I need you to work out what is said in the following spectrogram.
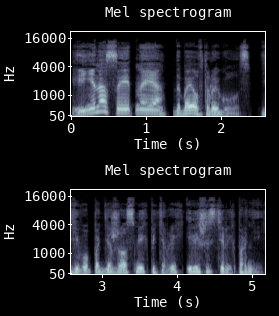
«И ненасытные!» — добавил второй голос. Его поддержал смех пятерых или шестерых парней.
